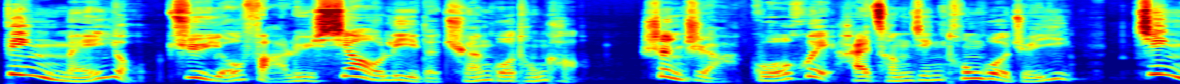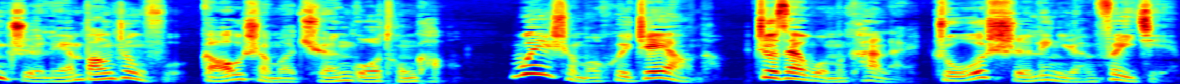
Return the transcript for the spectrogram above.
并没有具有法律效力的全国统考，甚至啊，国会还曾经通过决议，禁止联邦政府搞什么全国统考。为什么会这样呢？这在我们看来，着实令人费解。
